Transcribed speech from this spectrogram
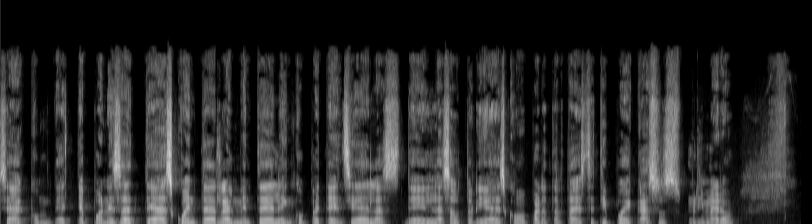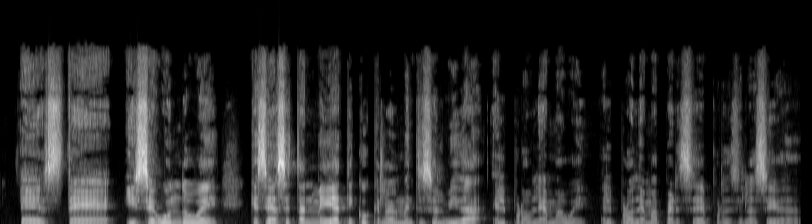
O sea, como te pones a, te das cuenta realmente de la incompetencia de las, de las autoridades como para tratar este tipo de casos, primero. Este, y segundo, güey, que se hace tan mediático que realmente se olvida el problema, güey. El problema per se, por decirlo así, ¿verdad?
